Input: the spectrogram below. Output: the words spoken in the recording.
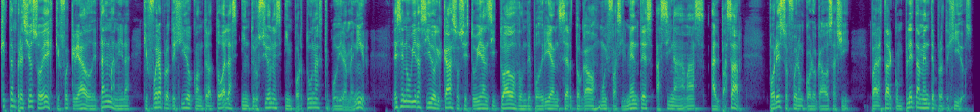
¿Qué tan precioso es que fue creado de tal manera que fuera protegido contra todas las intrusiones importunas que pudieran venir? Ese no hubiera sido el caso si estuvieran situados donde podrían ser tocados muy fácilmente, así nada más al pasar. Por eso fueron colocados allí, para estar completamente protegidos.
